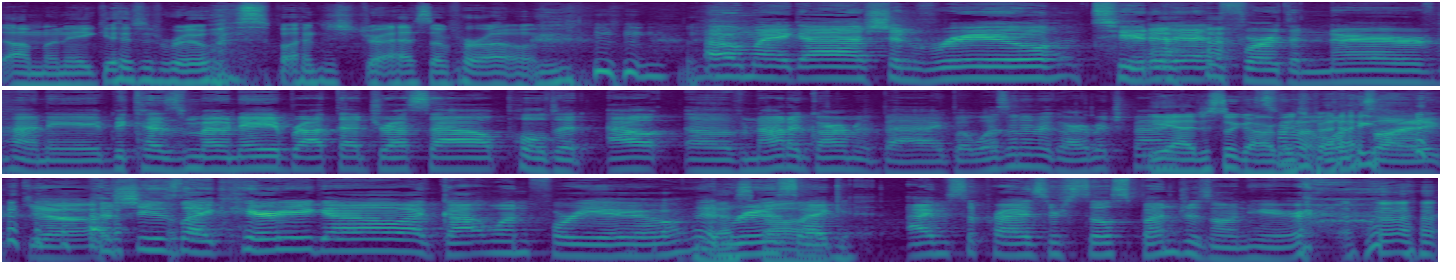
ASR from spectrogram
uh, Monet gives Ru a sponge dress of her own. Oh my gosh, and Ru tooted it for the nerve, honey, because Monet brought that dress out, pulled it out of not a garment bag, but wasn't it a garbage bag? yeah, just a That's garbage what it bag. looks like. Yeah. And she's like, "Here you go. I've got one for you." And Yes, Ru's God. like, "I'm surprised there's still sponges on here." I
